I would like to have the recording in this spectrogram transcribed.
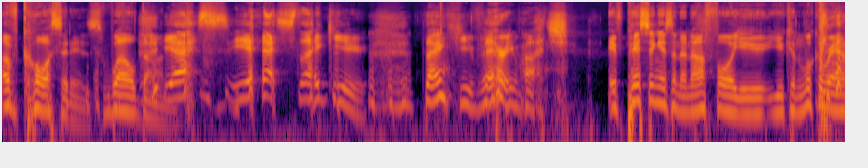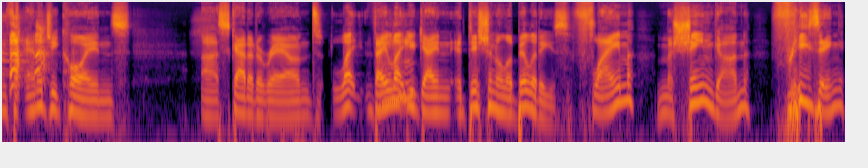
Of course it is. Well done. Yes, yes, thank you. thank you very much. If pissing isn't enough for you, you can look around for energy coins uh, scattered around. Let they let you mm-hmm. gain additional abilities: flame, machine gun, freezing,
